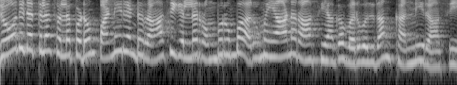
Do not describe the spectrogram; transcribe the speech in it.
ஜோதிடத்தில் சொல்லப்படும் பன்னிரெண்டு ராசிகளில் ரொம்ப ரொம்ப அருமையான ராசியாக வருவது தான் கன்னி ராசி.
